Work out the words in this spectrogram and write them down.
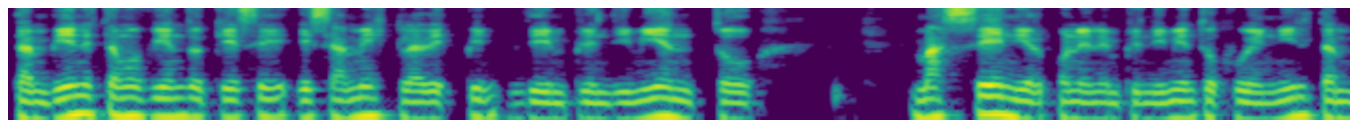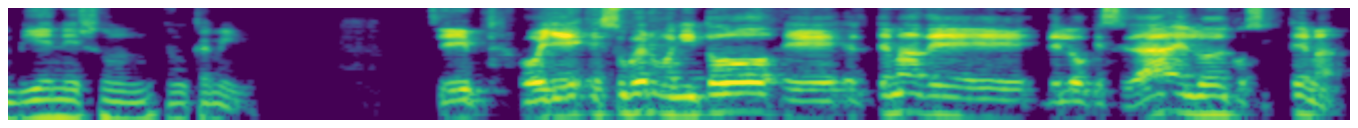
también estamos viendo que ese, esa mezcla de, emprendimiento más senior con el emprendimiento juvenil también es un, camino. Sí, oye, es súper bonito eh, el tema de, de, lo que se da en los ecosistemas,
